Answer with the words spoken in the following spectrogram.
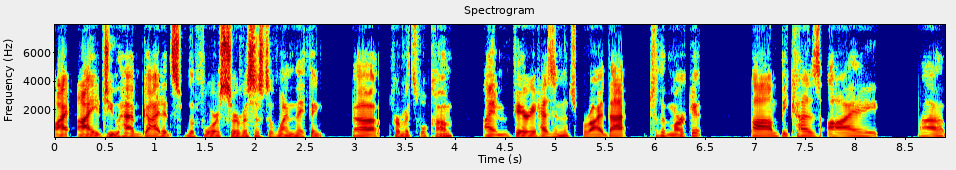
I I do have guidance from the Forest Service as to when they think uh, permits will come. I am very hesitant to provide that to the market um, because I uh,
